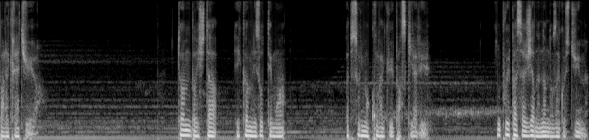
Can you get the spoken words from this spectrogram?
par la créature. Tom Brichta est comme les autres témoins, absolument convaincu par ce qu'il a vu. Il ne pouvait pas s'agir d'un homme dans un costume.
